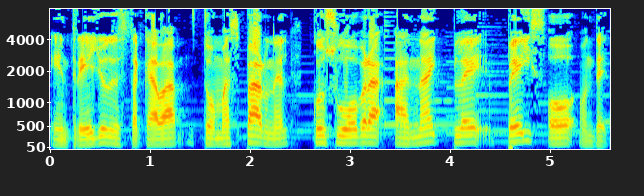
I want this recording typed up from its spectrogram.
Entre ellos destacaba Thomas Parnell con su obra A Night Play, Pace o Undead,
